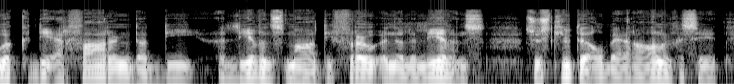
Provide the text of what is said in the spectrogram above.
ook die ervaring dat die lewensmaat, die vrou in hulle lewens, soos Kloete al by herhaling gesê het,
